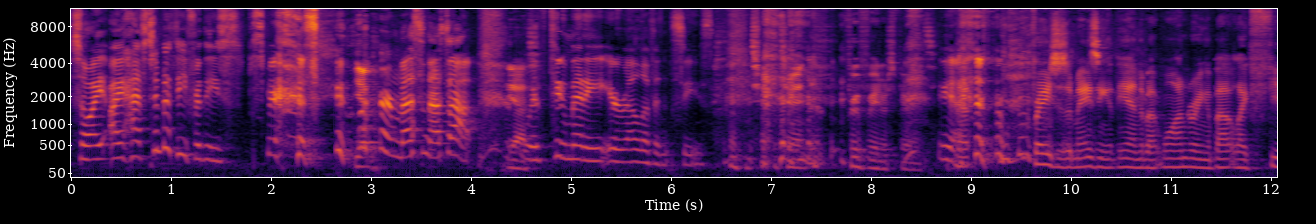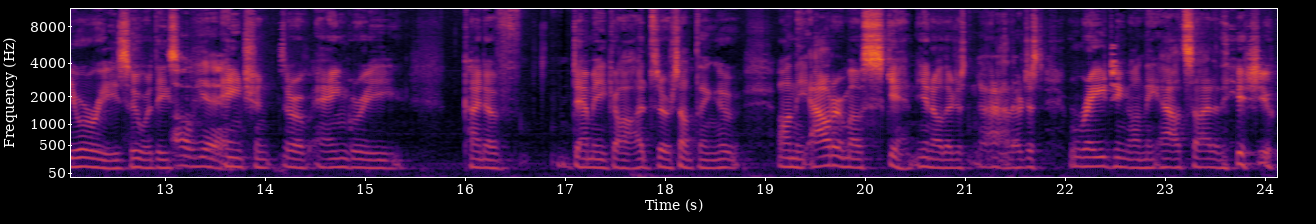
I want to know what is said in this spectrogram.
so I, I have sympathy for these spirits who Yep. are messing us up Yes. with too many irrelevancies. Proofreader spirits. Yeah. phrase is amazing at the end about wandering about like furies who were these Oh, yeah. ancient sort of angry kind of demigods or something who on the outermost skin you know they're just ah, they're just raging on the outside of the issue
